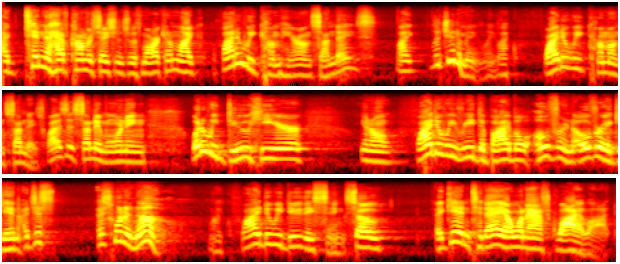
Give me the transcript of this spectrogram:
I tend to have conversations with Mark, and I'm like, why do we come here on Sundays? Like, legitimately, like, why do we come on Sundays? Why is it Sunday morning? What do we do here? You know, why do we read the Bible over and over again? I just, I just want to know. Like, why do we do these things? So, again, today I want to ask why a lot.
